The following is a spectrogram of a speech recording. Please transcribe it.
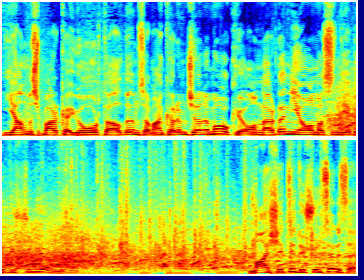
yanlış marka yoğurt aldığım zaman karım canımı okuyor. Onlarda niye olmasın diye bir düşünüyorum. Manşeti düşünsenize.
